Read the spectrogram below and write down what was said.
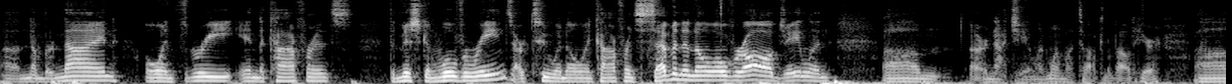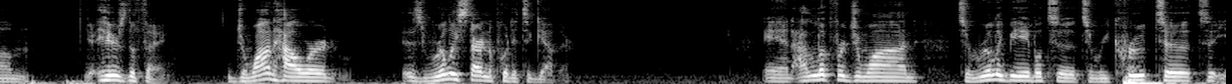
uh, number nine, 0 and 3 in the conference. The Michigan Wolverines are 2 and 0 in conference, 7 and 0 overall. Jalen, um, or not Jalen, what am I talking about here? Um, here's the thing Juwan Howard is really starting to put it together. And I look for Juwan to really be able to to recruit to to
